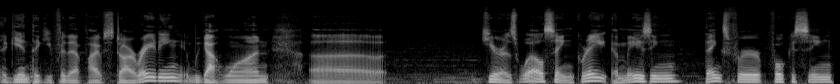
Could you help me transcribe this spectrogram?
Again, thank you for that five star rating. We got one uh, here as well saying great, amazing. Thanks for focusing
